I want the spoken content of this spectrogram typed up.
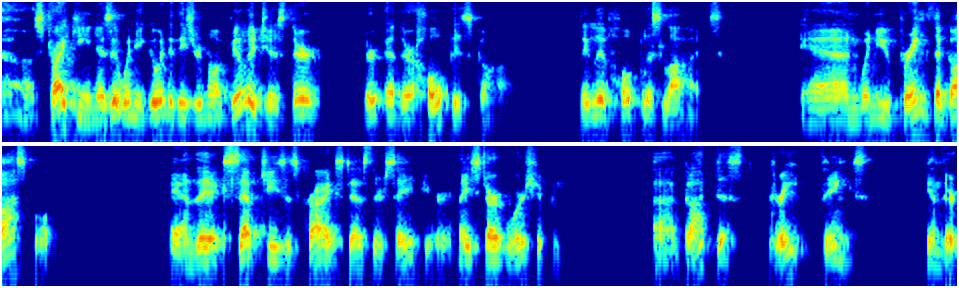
uh, striking is that when you go into these remote villages, their their their hope is gone. They live hopeless lives. And when you bring the gospel and they accept Jesus Christ as their Savior and they start worshiping, uh, God does great things in their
